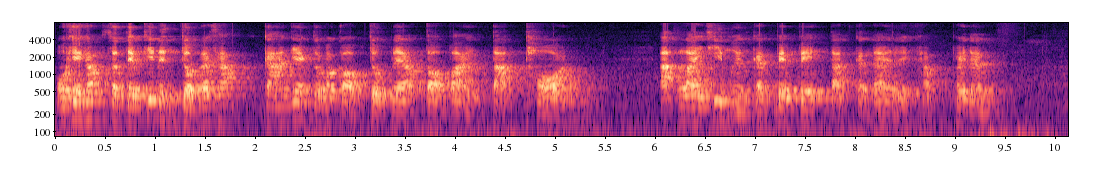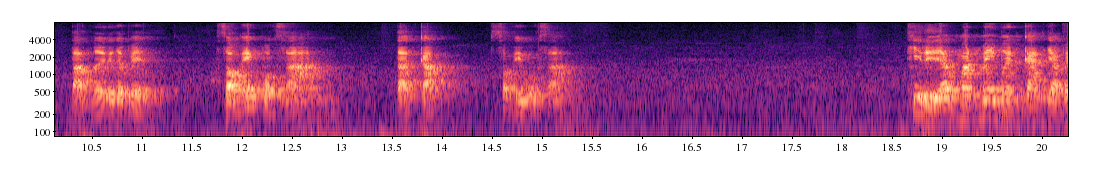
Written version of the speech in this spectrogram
โอเคครับสเต็ปที่หนึ่งจบแล้วครับ การแยกตัวประกอบจบแล้วต่อไปตัดทอนอะไรที่เหมือนกันเป๊ะๆตัดกันได้เลยครับ เพราะฉะนั้นตัดเลยก็จะเป็น 2x บวก3ตัดกับ 2x บวก3 ที่เหลือมันไม่เหมือนกันอย่าไป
